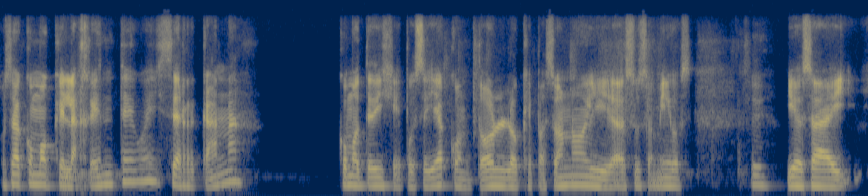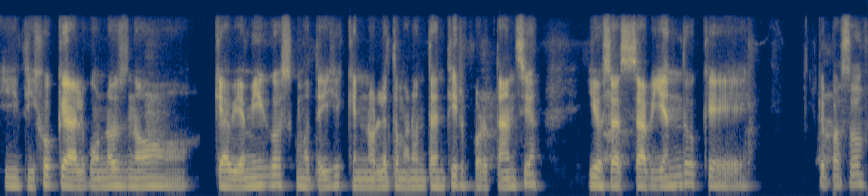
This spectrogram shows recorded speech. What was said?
o sea, como que la gente, güey, cercana, como te dije, pues ella contó lo que pasó, ¿no? Y a sus amigos. Sí. Y, o sea, y, dijo que algunos no, que había amigos, como te dije, que no le tomaron tanta importancia. Y, o sea, sabiendo que... ¿Qué pasó?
